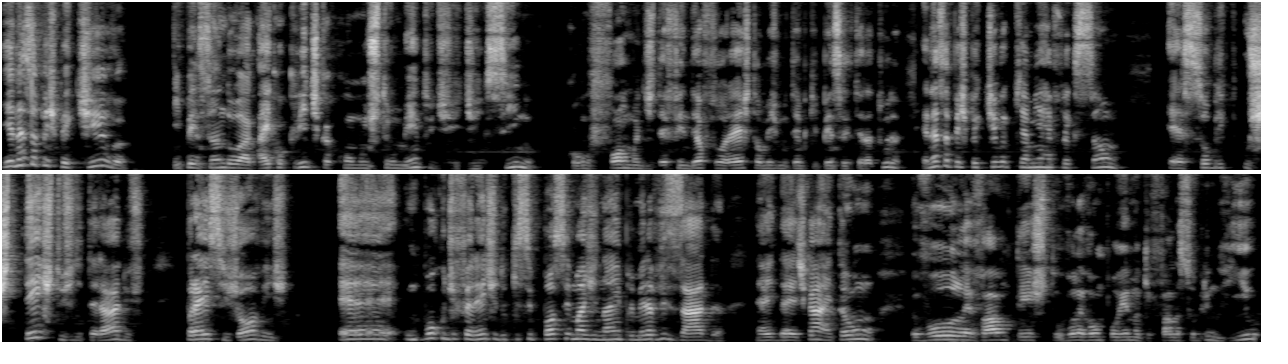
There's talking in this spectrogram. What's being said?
E é nessa perspectiva, e pensando a, a ecocrítica como instrumento de, de ensino, como forma de defender a floresta ao mesmo tempo que pensa a literatura, é nessa perspectiva que a minha reflexão é sobre os textos literários para esses jovens é um pouco diferente do que se possa imaginar em primeira visada. É a ideia de que, ah, então eu vou levar um texto, vou levar um poema que fala sobre um rio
